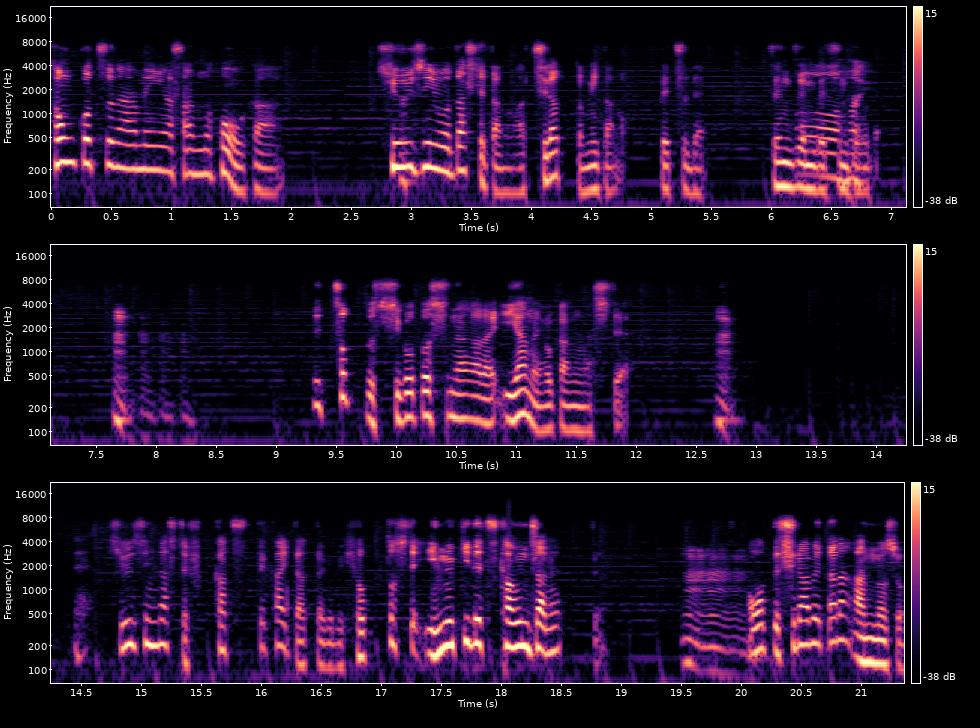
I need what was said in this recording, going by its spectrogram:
豚骨ラーメン屋さんの方が、求人を出してたのはチラッと見たの。別で。全然別のとこで。あーはいうんうんで、ちょっと仕事しながら嫌な予感がして、うんうん。え、求人出して復活って書いてあったけど、ひょっとして居抜きで使うんじゃねってうんうんうん。思って調べたら案の定、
